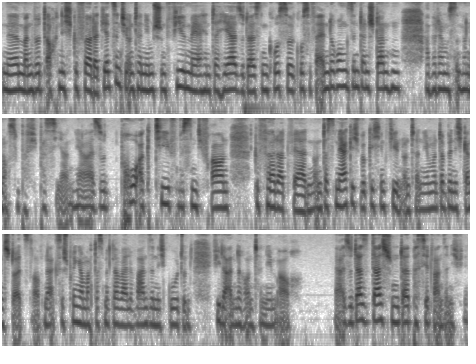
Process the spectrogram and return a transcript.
ne? Man wird auch nicht gefördert. Jetzt sind die Unternehmen schon viel mehr hinterher. Also da ist eine große, große Veränderungen sind entstanden. Aber da muss immer noch super viel passieren. Ja, also proaktiv müssen die Frauen gefördert werden. Und das merke ich wirklich in vielen Unternehmen. Und da bin ich ganz stolz drauf. Ne? Axel Springer macht das mittlerweile wahnsinnig gut und viele andere Unternehmen auch. Ja, also da, da ist schon, da passiert wahnsinnig viel.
